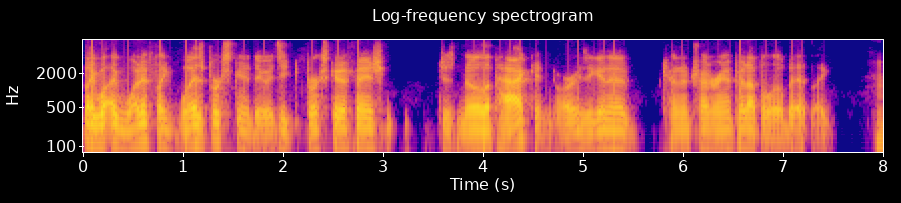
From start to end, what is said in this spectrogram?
like what? Like what if like what is Brooks gonna do? Is he Brooks gonna finish just middle of the pack, and or is he gonna kind of try to ramp it up a little bit? Like, Hmm.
